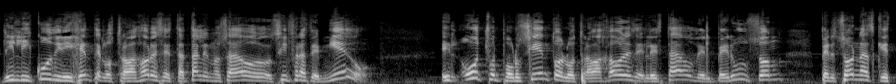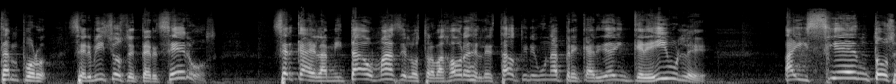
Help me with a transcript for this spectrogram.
Lili Q, dirigente de los trabajadores estatales, nos ha dado cifras de miedo. El 8% de los trabajadores del Estado del Perú son personas que están por servicios de terceros cerca de la mitad o más de los trabajadores del Estado tienen una precariedad increíble. Hay cientos,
